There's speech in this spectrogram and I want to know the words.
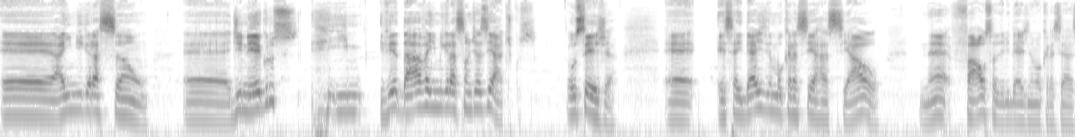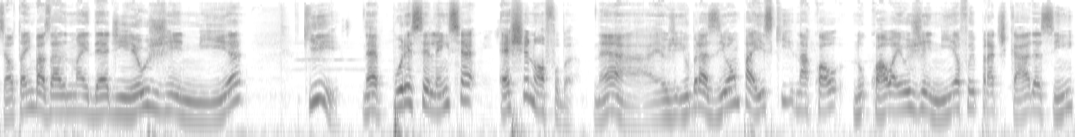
é, a imigração é, de negros e vedava a imigração de asiáticos. Ou seja, é, essa ideia de democracia racial, né, falsa ideia de democracia racial, está embasada numa ideia de eugenia que, né, por excelência, é xenófoba. Né? E o Brasil é um país que, na qual, no qual a eugenia foi praticada assim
